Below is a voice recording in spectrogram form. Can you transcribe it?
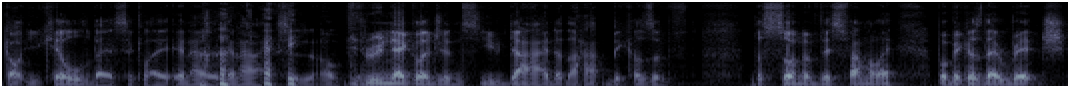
got you killed basically in a in an accident. Oh, through negligence you died at the ha- because of the son of this family. But because they're rich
